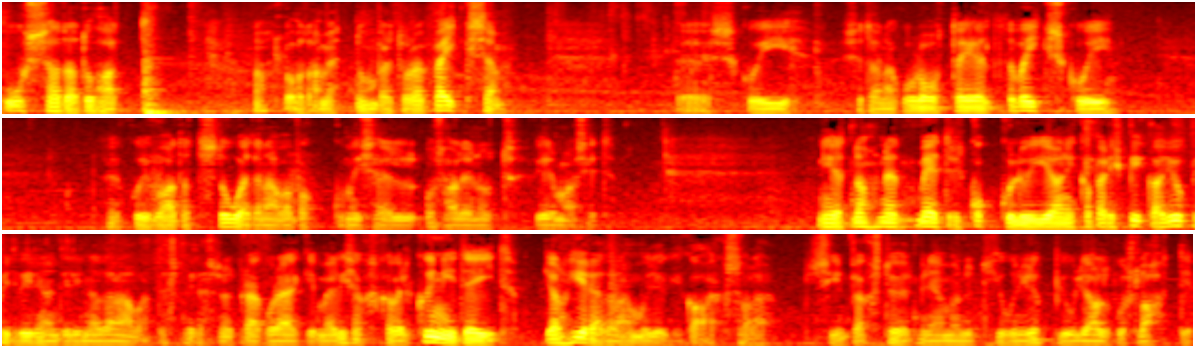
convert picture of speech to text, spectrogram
kuussada tuhat, noh, loodame, et number tuleb väiksem, äh, kui seda nagu loota eeldada võiks, kui kui vaadata seda Uue tänava pakkumisel osalenud firmasid. nii et noh, need meetrid kokku lüüa on ikka päris pikad jupid Viljandi linna tänavatest, millest me praegu räägime, lisaks ka veel kõnniteid ja noh, Hiire tänav muidugi ka, eks ole, siin peaks tööd minema nüüd juuni lõpp, juuli algus lahti.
